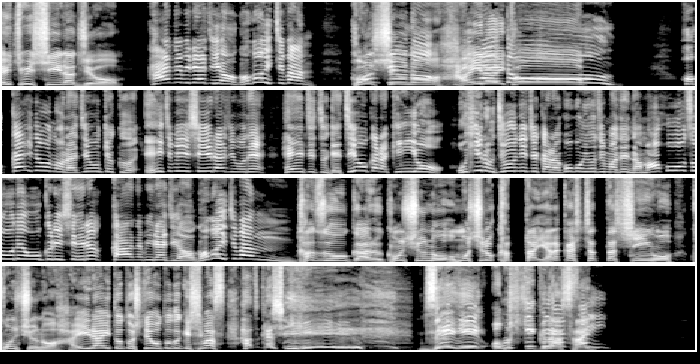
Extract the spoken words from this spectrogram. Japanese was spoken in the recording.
HBC ラジオカーナビラジオ午後一番。今週のハイライト。北海道のラジオ局 HBC ラジオで平日月曜から金曜お昼12時から午後4時まで生放送でお送りしているカーナビラジオ午後一番。数多くある今週の面白かったやらかしちゃったシーンを今週のハイライトとしてお届けします。恥ずかしい。ぜひお聞きください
